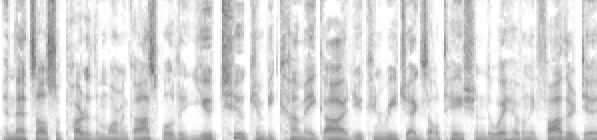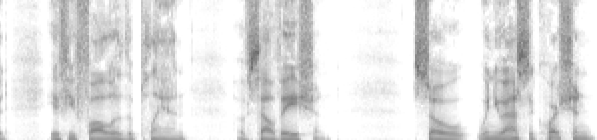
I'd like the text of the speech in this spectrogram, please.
And that's also part of the Mormon gospel that you too can become a God. You can reach exaltation the way Heavenly Father did if you follow the plan of salvation. So when you ask the question,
